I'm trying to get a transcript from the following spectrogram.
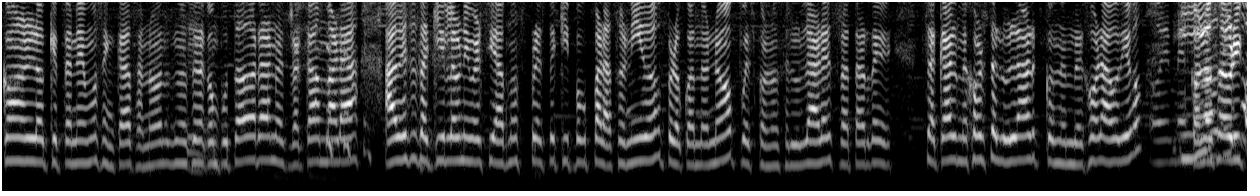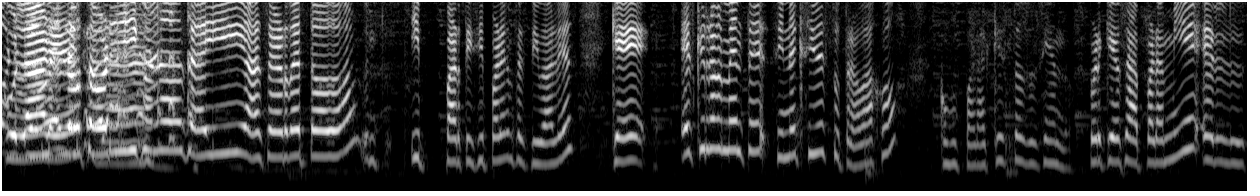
con lo que tenemos en casa, ¿no? Nuestra computadora, nuestra cámara. A veces aquí la universidad nos presta equipo para sonido, pero cuando no, pues con los celulares, tratar de sacar el mejor celular con el mejor audio. Y Con los audífonos. Los audífonos ahí, hacer de todo y participar en festivales que es que realmente si no exhibes tu trabajo, como para qué estás haciendo? Porque, o sea, para mí el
